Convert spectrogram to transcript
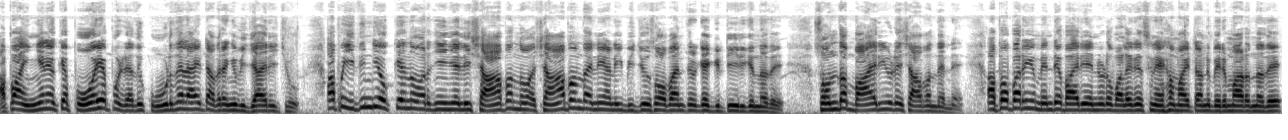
അപ്പോൾ ഇങ്ങനെയൊക്കെ പോയപ്പോഴേ അത് കൂടുതലായിട്ട് അവരങ്ങ് വിചാരിച്ചു. അപ്പോൾ ഇതിന്റെയൊക്കെ എന്ന് പറഞ്ഞു കഴിഞ്ഞാൽ ശാപം ശാപം തന്നെയാണ് ഈ ബിജു സോപാനത്തിലൊക്കെ കിട്ടിയിരിക്കുന്നത്. സ്വന്തം ഭാര്യയുടെ ശാപം തന്നെ. അപ്പോൾ പറയും എന്റെ ഭാര്യ എന്നോട് വളരെ സ്നേഹമായിട്ടാണ് പെരുമാറുന്നത്.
